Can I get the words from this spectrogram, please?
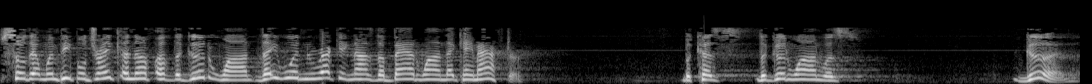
so that when people drank enough of the good wine, they wouldn't recognize the bad wine that came after because the good wine was good.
